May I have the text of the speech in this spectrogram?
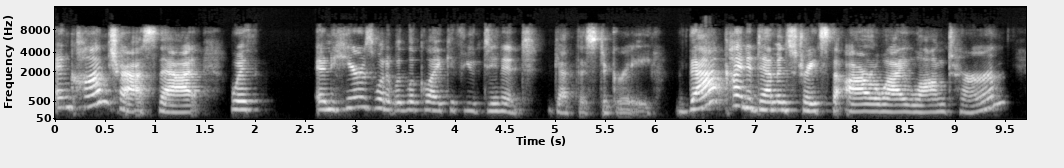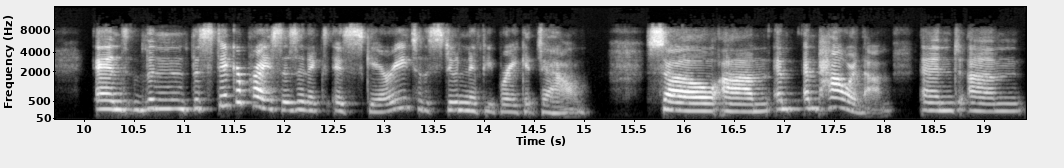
And contrast that with and here's what it would look like if you didn't get this degree. That kind of demonstrates the ROI long term and the, the sticker price isn't as scary to the student if you break it down. So um, em empower them. And um,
